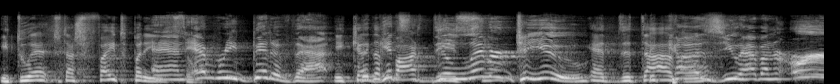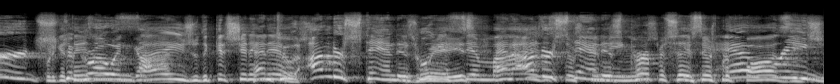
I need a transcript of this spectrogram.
E tu, é, tu estás feito para And isso. every bit of that E cada that gets parte disso delivered to you É dedado because you have an urge porque to tens grow um in God de crescer em and Deus. to understand His ways and understand His purposes. seus Every propósitos.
